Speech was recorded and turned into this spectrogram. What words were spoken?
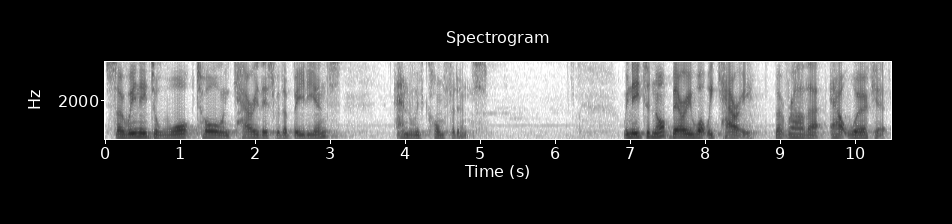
So we need to walk tall and carry this with obedience and with confidence. We need to not bury what we carry, but rather outwork it.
